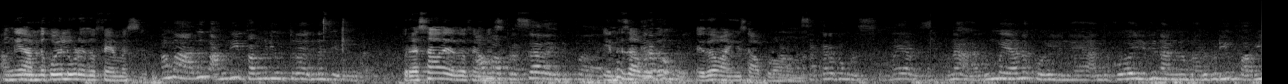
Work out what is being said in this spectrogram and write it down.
அங்க அந்த கோயில் கூட ஏதோ ஃபேமஸ் ஆமா அது அங்கேயும் பங்குனி உத்தரா எல்லாம் செய்வாங்க. பிரசாதம் ஏதோ ஃபேமஸ் பிரசாதம் இது இப்ப என்ன பொங்கல். ஏதோ வாங்கி சாப்பிடுவோம். சக்கரை பொங்கல் செம்மையா இருக்கும். ஆனா அருமையான கோயிலுங்க. அந்த கோயிலுக்கு நாங்க மறுபடியும் பவி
